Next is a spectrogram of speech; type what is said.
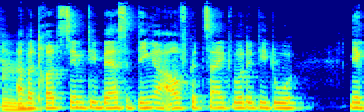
Mhm. Aber trotzdem diverse Dinge aufgezeigt wurde, die du mir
